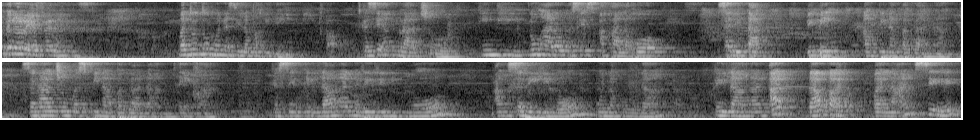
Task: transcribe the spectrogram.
pero reference. Matuto muna sila makinig. Kasi ang radyo, hindi, nung araw kasi akala ko, salita, bibig ang pinapagana. Sa radyo, mas pinapagana ang tenga. Kasi kailangan naririnig mo ang sarili mo, unang-una. Kailangan, at dapat balanse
